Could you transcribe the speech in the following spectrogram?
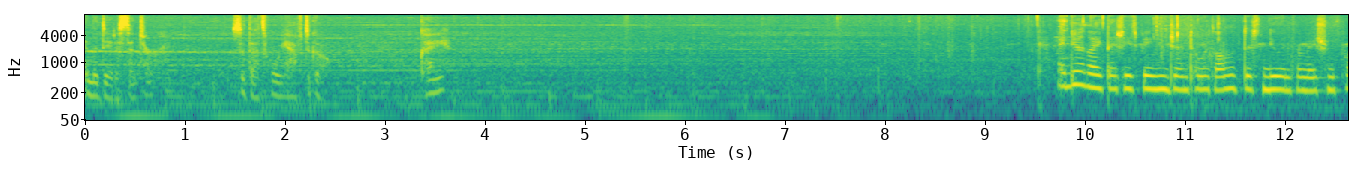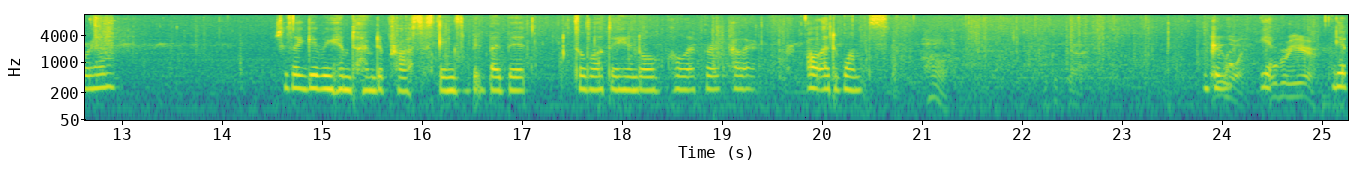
in the data center. So that's where we have to go. Okay? I do like that she's being gentle with all of this new information for him. She's like giving him time to process things bit by bit. It's a lot to handle all at, all at, all at once. Huh. Look at that. Look at Aloy, what- Yep, over here. yep.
